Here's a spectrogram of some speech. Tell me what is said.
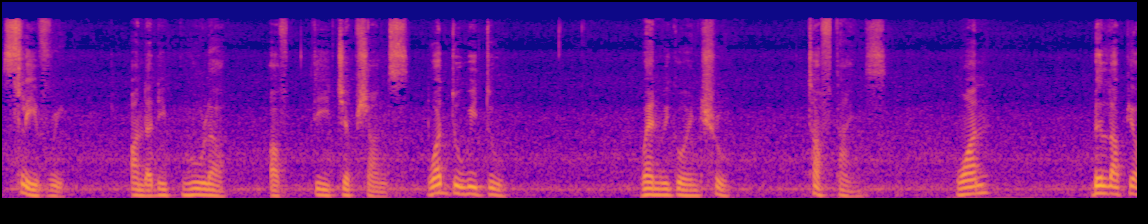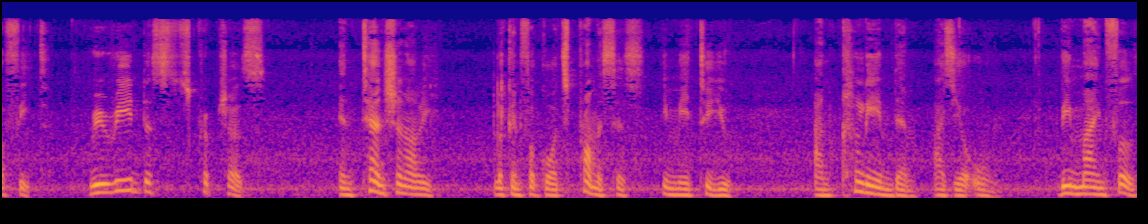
slavery under the ruler of the Egyptians. What do we do when we're going through tough times? One, build up your faith. We read the scriptures intentionally looking for God's promises He made to you and claim them as your own. Be mindful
